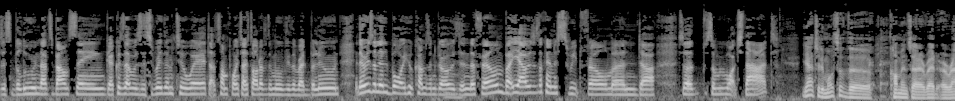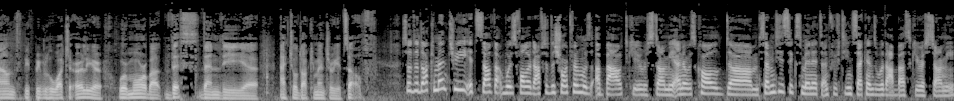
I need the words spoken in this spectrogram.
this balloon that's bouncing? Because there was this rhythm to it at some point I thought of the movie The Red Balloon. There is a little boy who comes and goes in the film, but yeah, it was a kind of sweet film, and uh, so so we watched that. Yeah, actually, most of the comments that I read around people who watched it earlier were more about this than the uh, actual documentary itself. So the documentary itself that was followed after the short film was about Kiarostami, and it was called um, 76 Minutes and 15 Seconds with Abbas Kiarostami.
